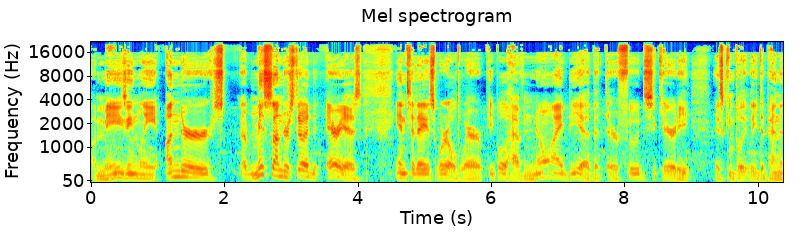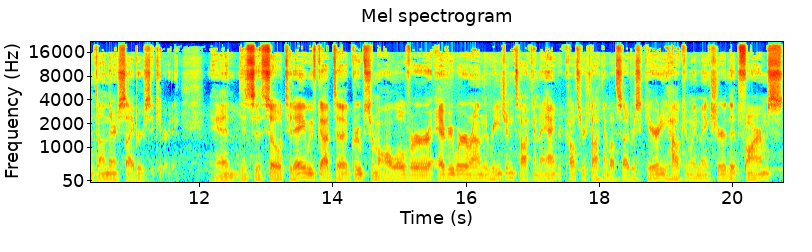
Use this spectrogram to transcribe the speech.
amazingly under uh, misunderstood areas in today's world where people have no idea that their food security is completely dependent on their cybersecurity. And this is so today we've got uh, groups from all over, everywhere around the region, talking to agriculture, talking about cybersecurity. How can we make sure that farms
